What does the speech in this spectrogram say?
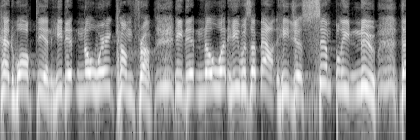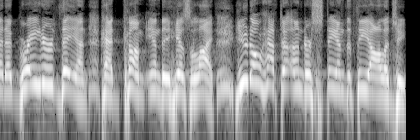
had walked in. He didn't know where he come from. He didn't know what he was about. He just simply knew that a greater than had come into his life. You don't have to understand the theology.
